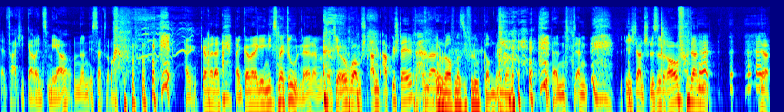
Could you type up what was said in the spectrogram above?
dann fahre ich die Karre ins Meer und dann ist das so. dann, können wir dann, dann können wir dagegen nichts mehr tun. Ne? Dann wird das hier irgendwo am Strand abgestellt und dann nur hoffen, dass die Flut kommt dann, dann liegt da ein Schlüssel drauf und dann ja,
